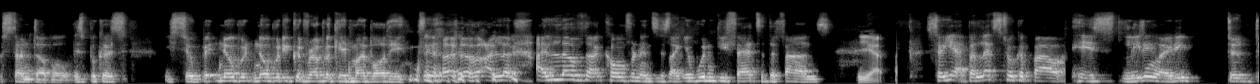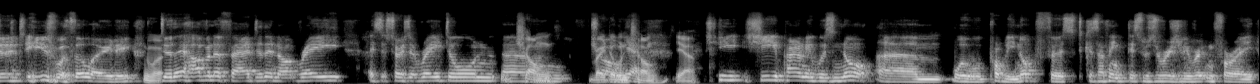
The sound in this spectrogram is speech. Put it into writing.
a stunt double is because he's so big nobody nobody could replicate my body. I, love, I, love, I love that confidence. It's like it wouldn't be fair to the fans. Yeah. So yeah but let's talk about his leading lady do, do, he's with the lady. What? Do they have an affair? Do they not? Rae is it? Sorry, is it Rae Dawn um, Chong. Rae Dawn yeah. Chong. Yeah. She she apparently was not um, well probably not first because I think this was originally written for a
